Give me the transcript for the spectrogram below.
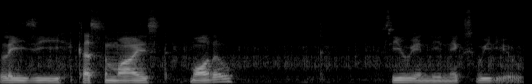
lazy customized model. See you in the next video.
